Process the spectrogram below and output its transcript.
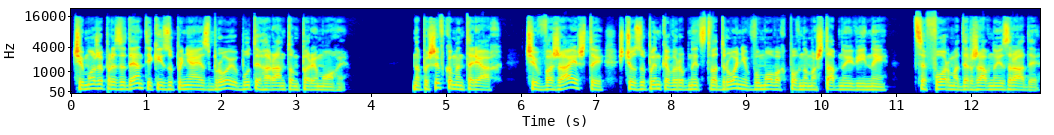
чи може президент, який зупиняє зброю, бути гарантом перемоги? Напиши в коментарях, чи вважаєш ти, що зупинка виробництва дронів в умовах повномасштабної війни це форма державної зради?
